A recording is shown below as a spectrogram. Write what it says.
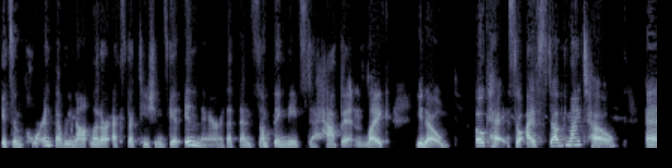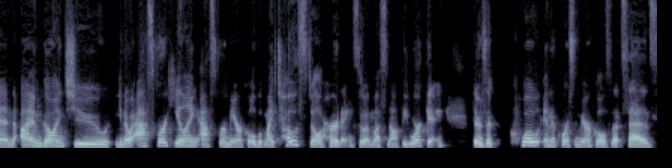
It's important that we not let our expectations get in there, that then something needs to happen. Like, you know, okay, so I've stubbed my toe and I'm going to, you know, ask for a healing, ask for a miracle, but my toe's still hurting, so it must not be working. There's a quote in A Course in Miracles that says,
